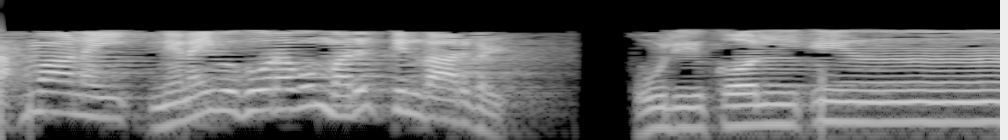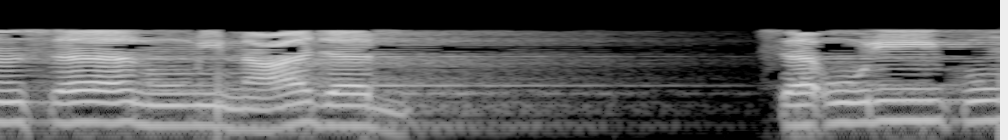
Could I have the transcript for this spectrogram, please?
ரஹ்மானை நினைவுகூரவும் மறுக்கின்றார்கள் خُلِقَ الْإِنسَانُ مِنْ عَجَلٍ سَأُرِيكُمْ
